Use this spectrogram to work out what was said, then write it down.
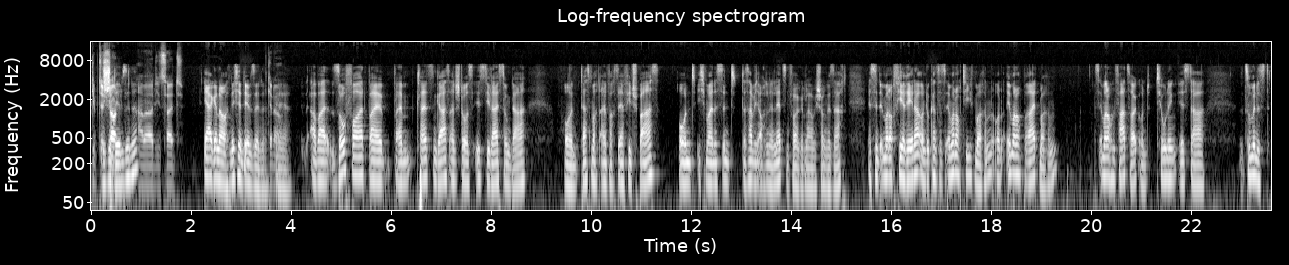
Gibt es schon, in dem Sinne. aber die ist halt. Ja, genau, nicht in dem Sinne. Genau. Ja, ja. Aber sofort bei, beim kleinsten Gasanstoß ist die Leistung da. Und das macht einfach sehr viel Spaß. Und ich meine, es sind, das habe ich auch in der letzten Folge, glaube ich, schon gesagt, es sind immer noch vier Räder und du kannst es immer noch tief machen und immer noch breit machen. Es ist immer noch ein Fahrzeug und Tuning ist da zumindest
